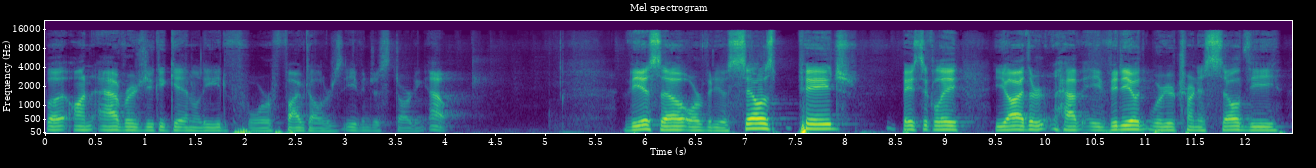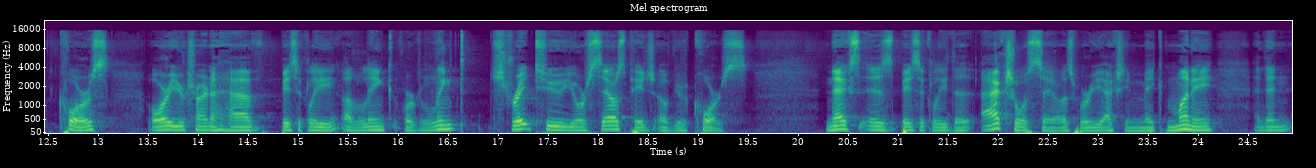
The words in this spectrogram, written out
but on average, you could get a lead for $5, even just starting out. VSL or video sales page basically, you either have a video where you're trying to sell the course, or you're trying to have basically a link or linked straight to your sales page of your course. Next is basically the actual sales where you actually make money. And then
